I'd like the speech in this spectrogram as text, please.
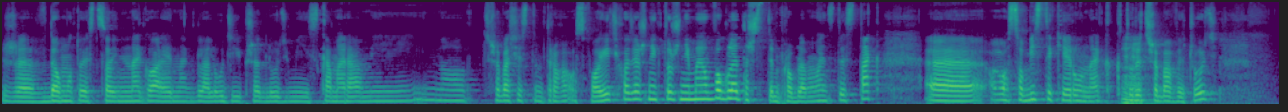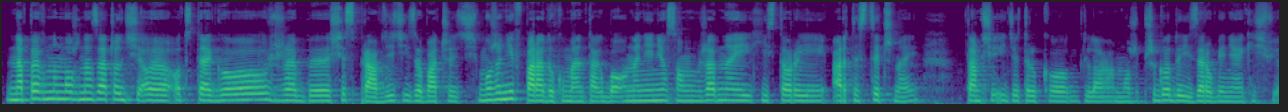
że w domu to jest co innego, a jednak dla ludzi, przed ludźmi, z kamerami, no trzeba się z tym trochę oswoić, chociaż niektórzy nie mają w ogóle też z tym problemu, więc to jest tak e, osobisty kierunek, który Mhm. trzeba wyczuć. Na pewno można zacząć e, od tego, żeby się sprawdzić i zobaczyć, może nie w paradokumentach, bo one nie niosą żadnej historii artystycznej. Tam się idzie tylko dla może przygody i zarobienia jakichś e,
